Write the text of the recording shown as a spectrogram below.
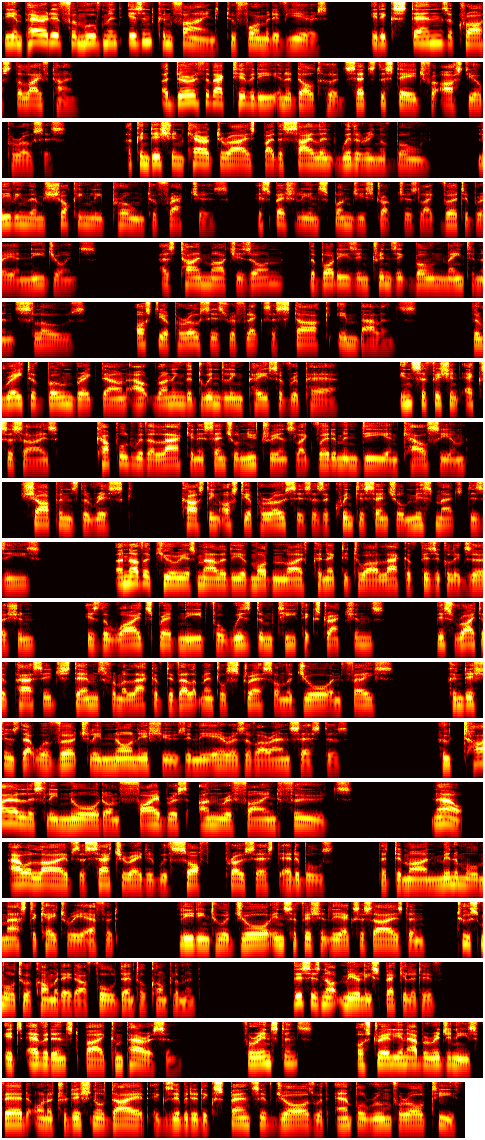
The imperative for movement isn't confined to formative years, it extends across the lifetime. A dearth of activity in adulthood sets the stage for osteoporosis, a condition characterized by the silent withering of bone, leaving them shockingly prone to fractures, especially in spongy structures like vertebrae and knee joints. As time marches on, the body's intrinsic bone maintenance slows. Osteoporosis reflects a stark imbalance, the rate of bone breakdown outrunning the dwindling pace of repair. Insufficient exercise coupled with a lack in essential nutrients like vitamin D and calcium, sharpens the risk, casting osteoporosis as a quintessential mismatch disease. Another curious malady of modern life connected to our lack of physical exertion is the widespread need for wisdom teeth extractions. This rite of passage stems from a lack of developmental stress on the jaw and face, conditions that were virtually non issues in the eras of our ancestors who tirelessly gnawed on fibrous, unrefined foods. Now, our lives are saturated with soft, processed edibles that demand minimal masticatory effort, leading to a jaw insufficiently exercised and too small to accommodate our full dental complement. This is not merely speculative, it's evidenced by comparison. For instance, Australian Aborigines fed on a traditional diet exhibited expansive jaws with ample room for all teeth,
